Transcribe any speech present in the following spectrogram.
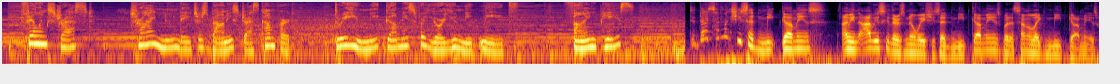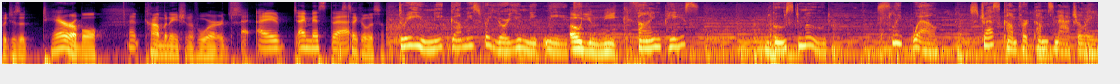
Feeling stressed? Try new Nature's Bounty Stress Comfort. Three unique gummies for your unique needs. Find peace? Did that sound like she said meat gummies? I mean, obviously, there's no way she said meat gummies, but it sounded like meat gummies, which is a terrible combination of words. I I, I missed that. Let's take a listen. Three unique gummies for your unique needs. Oh, unique. Find peace? Boost mood. Sleep well. Stress comfort comes naturally,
